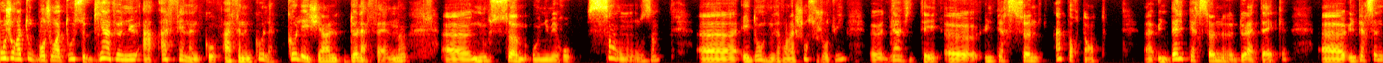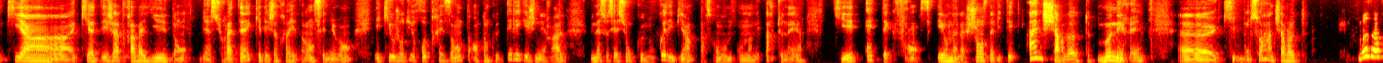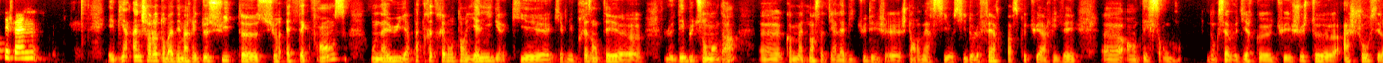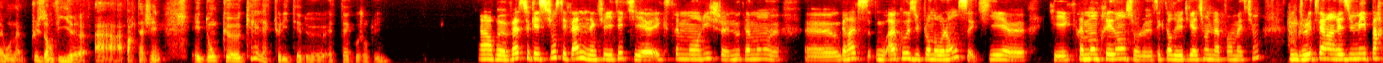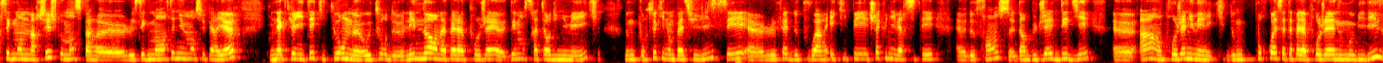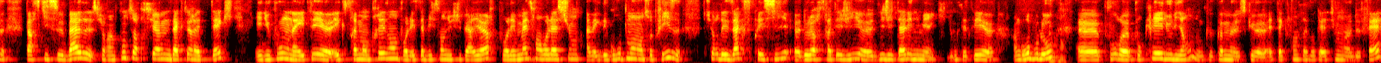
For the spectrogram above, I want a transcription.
Bonjour à toutes, bonjour à tous, bienvenue à Afenenco, Afenenco, la collégiale de la FEN. Euh, nous sommes au numéro 111 euh, et donc nous avons la chance aujourd'hui euh, d'inviter une personne importante, une belle personne de la tech, une personne qui a, qui a déjà travaillé dans, bien sûr, la tech, qui a déjà travaillé dans l'enseignement et qui aujourd'hui représente en tant que délégué général une association que l'on connaît bien parce qu'on en est partenaire, qui est EdTech France. Et on a la chance d'inviter Anne-Charlotte Monéré. Euh, qui... Bonsoir Anne-Charlotte. Bonsoir Stéphane. Eh bien, Anne-Charlotte, on va démarrer de suite euh, sur EdTech France. On a eu, il n'y a pas très très longtemps, Yannick qui est, qui est venu présenter le début de son mandat. Euh, comme maintenant ça devient l'habitude, et je, t'en remercie aussi de le faire parce que tu es arrivé euh, en décembre. Donc ça veut dire que tu es juste euh, à chaud, c'est là où on a plus envie à, partager. Et donc, quelle est l'actualité de EdTech aujourd'hui? Alors, vaste question, Stéphane, une actualité qui est extrêmement riche, notamment grâce ou à cause du plan de relance, qui est qui est extrêmement présent sur le secteur de l'éducation et de la formation. Donc, je vais te faire un résumé par segment de marché. Je commence par euh, le segment enseignement supérieur, une actualité qui tourne autour de l'énorme appel à projet euh, démonstrateur du numérique. Donc, pour ceux qui n'ont pas suivi, c'est euh, le fait de pouvoir équiper chaque université de France d'un budget dédié à un projet numérique. Donc, pourquoi cet appel à projet nous mobilise? Parce qu'il se base sur un consortium d'acteurs EdTech et du coup, on a été euh, extrêmement présent pour l'établissement du supérieur, pour les mettre en relation avec des groupements d'entreprises sur des axes précis euh, de leur stratégie euh, digitale et numérique. Donc, c'était un gros boulot pour, pour créer du lien, donc, comme ce que EdTech France a vocation de faire.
